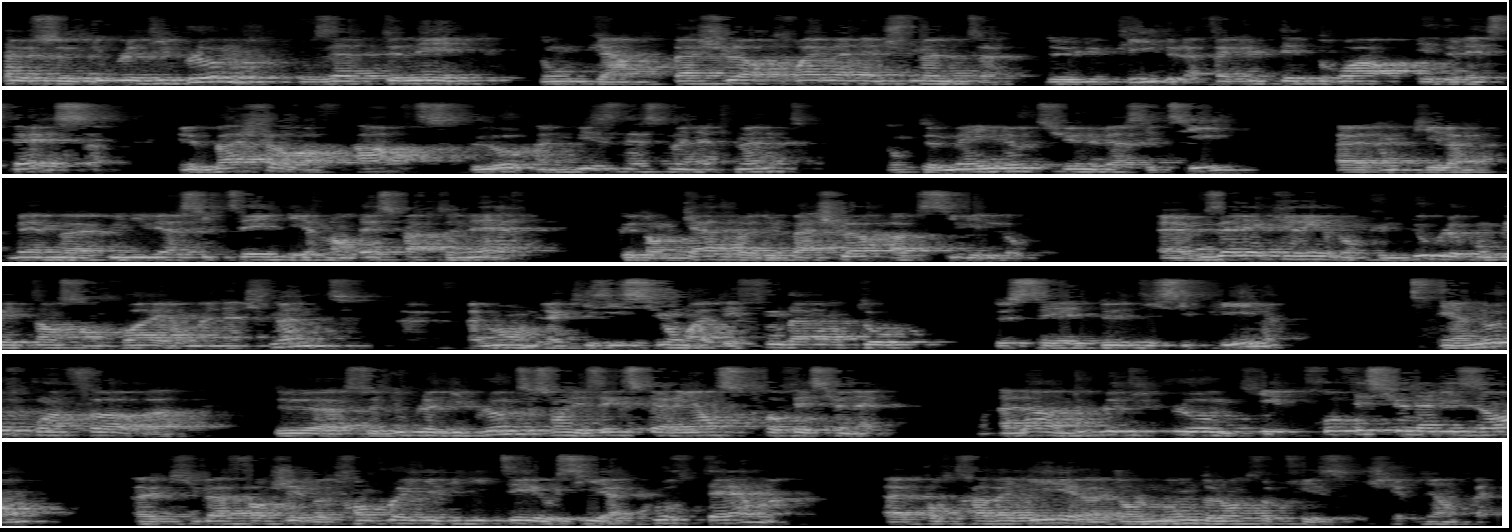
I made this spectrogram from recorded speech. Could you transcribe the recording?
De ce double diplôme, vous obtenez donc un bachelor droit et management de l'UCLI, de la faculté de droit et de l'ESTS, et le Bachelor of Arts, Law and Business Management, donc de Maynooth University, euh, donc qui est la même université irlandaise partenaire que dans le cadre du Bachelor of Civil Law. Euh, vous allez acquérir donc une double compétence en droit et en management, euh, vraiment l'acquisition des fondamentaux de ces deux disciplines. Et un autre point fort de ce double diplôme, ce sont les expériences professionnelles. On a là un double diplôme qui est professionnalisant, qui va forger votre employabilité aussi à court terme, euh, pour travailler euh, dans le monde de l'entreprise. J'y reviendrai.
